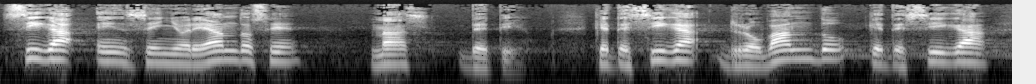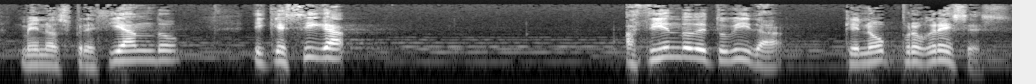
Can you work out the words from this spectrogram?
siga enseñoreándose más de ti, que te siga robando, que te siga menospreciando y que siga haciendo de tu vida que no progreses.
